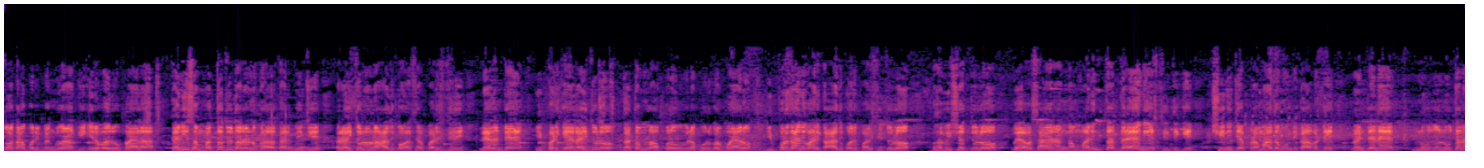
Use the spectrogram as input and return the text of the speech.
తోతాపురి బెంగళూరుకి ఇరవై రూపాయల కనీస మద్దతు ధరను కల్పించి రైతులను ఆదుకోవాల్సిన పరిస్థితి లేదంటే ఇప్పటికే రైతులు గతంలో అప్పుల ఊబిలో కూరుకుపోయారు. ఇప్పుడు కానీ వారికి ఆదుకోని పరిస్థితుల్లో భవిష్యత్తులో వ్యవసాయ రంగం మరింత దయనీయ స్థితికి క్షీణించే ప్రమాదం ఉంది కాబట్టి వెంటనే నూతన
